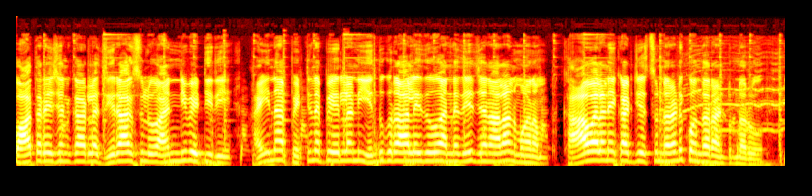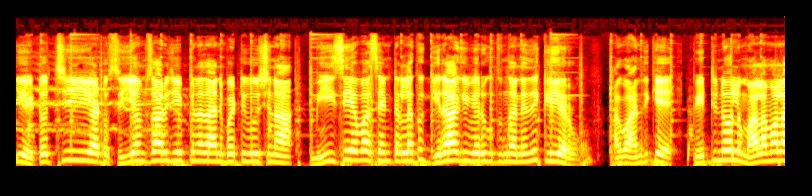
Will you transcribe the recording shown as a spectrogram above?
పాత రేషన్ కార్డుల జిరాక్సులు అన్ని పెట్టిరి అయినా పెట్టిన పేర్లన్నీ ఎందుకు రాలేదు అన్నదే జనాల అనుమానం. కావాలనే కట్ చేస్తున్నారని కొందరు అంటున్నారు. ఎటొచ్చి అటు సీఎం సార్ చెప్పిన దాన్ని బట్టి చూసినా మీ సేవా సెంటర్లకు గిరాకీ పెరుగుతుందనేది క్లియర్. అగో అందుకే పెట్టినోళ్ళు మలమల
